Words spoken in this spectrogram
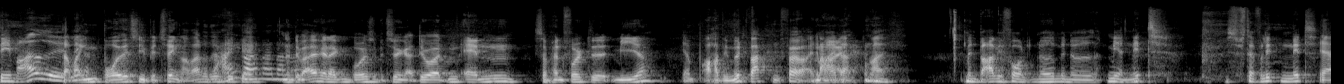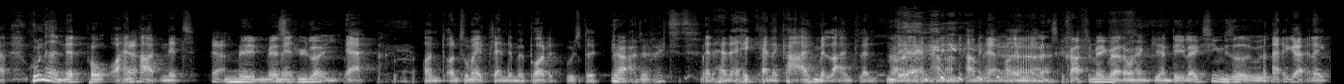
Det er meget... Øh, der var ingen brødsige betvinger, var der det? Nej, nej, nej, nej. Men det var jo heller ikke en brødsebetvinger. Det var den anden, som han frygtede, Mia. Jamen, og har vi mødt vagten før? Er det Nej. mig, der? Nej. Men bare vi får noget med noget mere net. Jeg synes, der er for lidt net. Ja, hun havde net på, og han Ja. ja. har et net. Ja. Med en masse Men- hylder i. Ja, og en, og en tomatplante med potte, husk det. Ja, det er rigtigt. Men han er ikke, han er kaj med limeplanten. Det er han, ham, ham her, Ja, Marineren. der skal kraftigt ikke være nogen. Han, han deler ikke sin sæde ud. Nej, det gør han ikke.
